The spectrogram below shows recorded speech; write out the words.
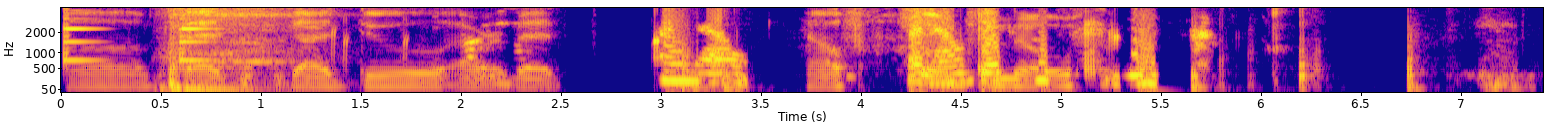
Uh, bed. We gotta do our bed. I know. Help. I know. Oh, Get no.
